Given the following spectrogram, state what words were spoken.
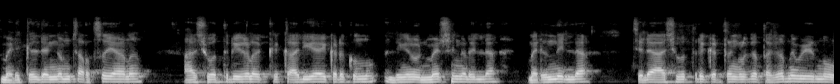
മെഡിക്കൽ രംഗം ചർച്ചയാണ്. ആശുപത്രികളൊക്കെ കാലിയായി കിടക്കുന്നു അല്ലെങ്കിൽ ഉന്മേഷങ്ങളില്ല മരുന്നില്ല ചില ആശുപത്രി കെട്ടിടങ്ങളൊക്കെ തകർന്നു വീഴുന്നു.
